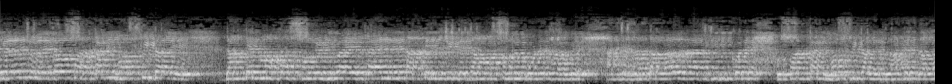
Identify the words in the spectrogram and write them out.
গেলে চলে যাও সরকারি হসপিটালে। দাঁতের মাথার জামার থাকবে। আর করে সরকারি হসপিটালে দালালি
